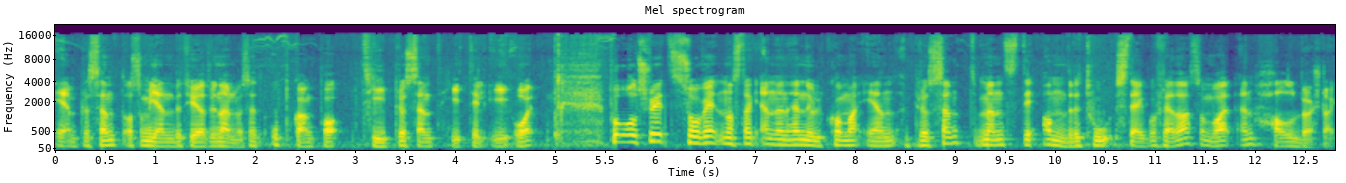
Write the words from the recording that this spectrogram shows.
1% og som igjen betyr at vi nærmer oss et oppgang på 10% hittil i år. På Wall Street så vi Nasdaq ende ned 0,1% mens de andre to steg på fredag, som var en halv børsdag.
